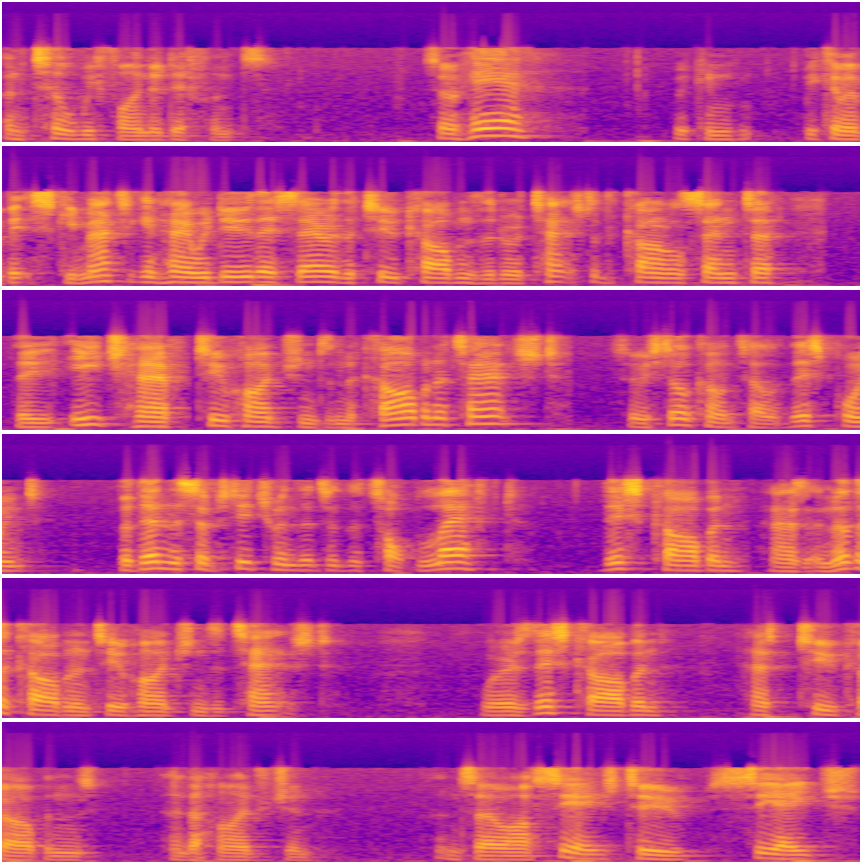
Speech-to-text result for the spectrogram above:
until we find a difference. So here we can become a bit schematic in how we do this. There are the two carbons that are attached to the chiral centre. They each have two hydrogens and a carbon attached, so we still can't tell at this point. But then the substituent that's at the top left, this carbon has another carbon and two hydrogens attached, whereas this carbon has two carbons and a hydrogen. And so our CH2, CH,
